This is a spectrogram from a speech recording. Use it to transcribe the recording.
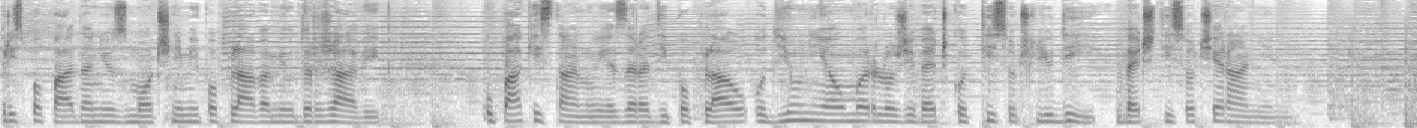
pri spopadanju z močnimi poplavami v državi. V Pakistanu je zaradi poplav od junija umrlo že več kot tisoč ljudi, več tisoč je ranjenih.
